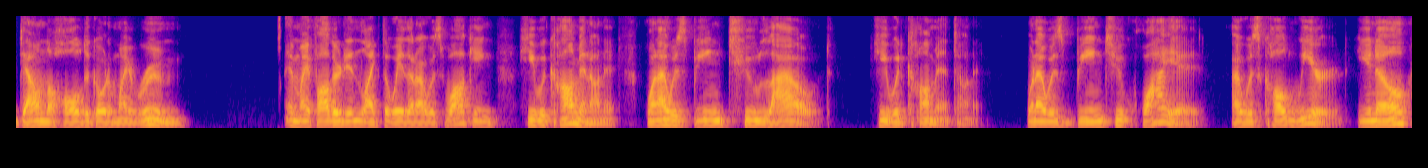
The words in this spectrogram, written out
down the hall to go to my room, and my father didn't like the way that I was walking, he would comment on it. When I was being too loud, he would comment on it. When I was being too quiet, I was called weird, you know?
